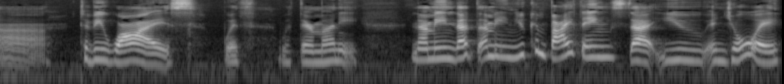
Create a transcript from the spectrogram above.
uh, to be wise with with their money. And I mean that I mean you can buy things that you enjoy.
